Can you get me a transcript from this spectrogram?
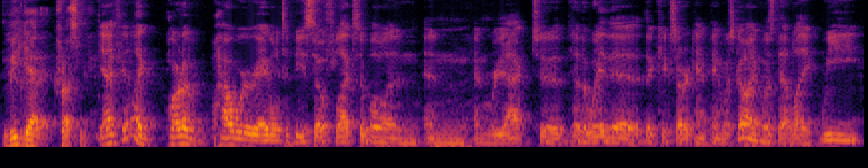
We get it. Trust me. Yeah, I feel like part of how we were able to be so flexible and, and, and react to, to the way the, the Kickstarter campaign was going was that like we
